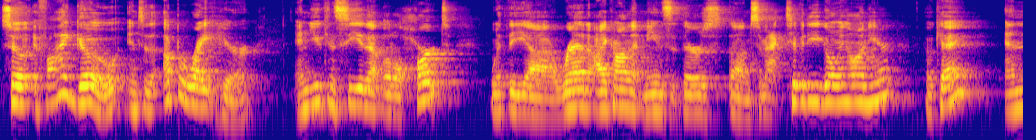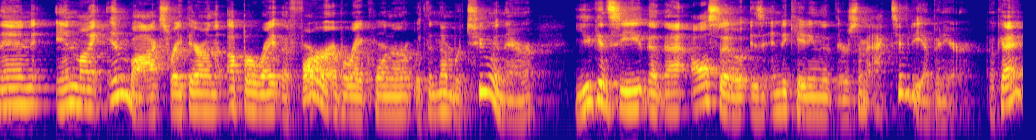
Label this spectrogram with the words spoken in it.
So if I go into the upper right here, and you can see that little heart with the uh, red icon, that means that there's um, some activity going on here, okay? And then in my inbox, right there on the upper right, the far upper right corner with the number two in there, you can see that that also is indicating that there's some activity up in here, okay?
